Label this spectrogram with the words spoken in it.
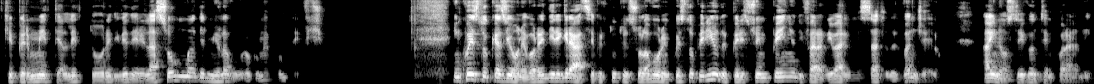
che permette al lettore di vedere la somma del mio lavoro come pontefice. In questa occasione vorrei dire grazie per tutto il suo lavoro in questo periodo e per il suo impegno di far arrivare il messaggio del Vangelo ai nostri contemporanei.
